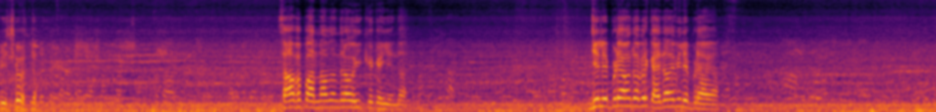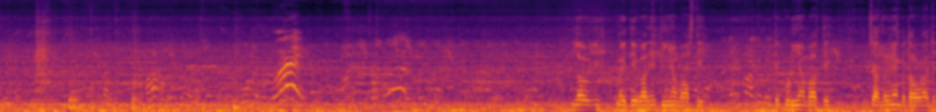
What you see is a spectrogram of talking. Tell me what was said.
ਪਿੱਛੋਂ ਦਾ ਸਾਫ਼ ਪਰਨਾ ਅੰਦਰ ਉਹੀ ਕਹੀ ਜਾਂਦਾ। ਜੇ ਲਿਬੜਿਆ ਹੁੰਦਾ ਫਿਰ ਕਾਇਦਾ ਵੀ ਲਿਬੜਿਆ ਹੋਇਆ। ਲਓ ਜੀ, ਮੈਦੇ ਵਾਦੇ ਤੀਆਂ ਵਾਸਤੇ ਤੇ ਕੁੜੀਆਂ ਵਾਸਤੇ ਚੱਲ ਰਹੇ ਨੇ ਬਤੌੜ ਅੱਜ,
